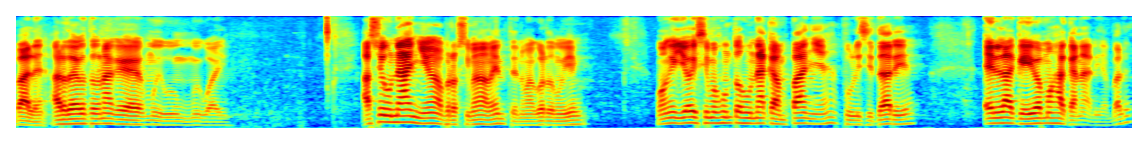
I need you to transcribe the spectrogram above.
ahora te voy a contar una que es muy, muy guay. Hace un año aproximadamente, no me acuerdo muy bien, Juan y yo hicimos juntos una campaña publicitaria en la que íbamos a Canarias, ¿vale?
